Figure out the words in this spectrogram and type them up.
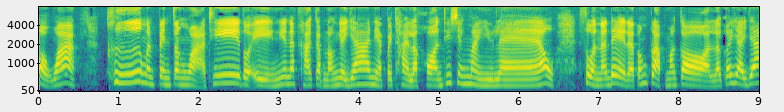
บอกว่า คือมันเป็นจังหวะที่ตัวเองเนี่ยนะคะ กับน้องยาย่าเนี่ยไปถ่ายละครที่เชียงใหม่อยู่แล้ว ส่วนณเดชน์อะต้องกลับมาก่อน แล้วก็ยาย่า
